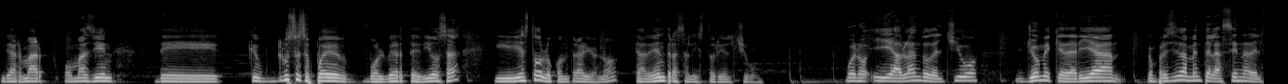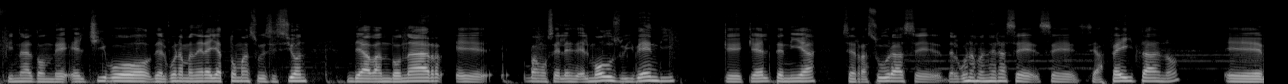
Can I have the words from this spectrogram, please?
de armar, o más bien de que incluso se puede volver tediosa, y es todo lo contrario, ¿no? Te adentras a la historia del chivo. Bueno, y hablando del chivo, yo me quedaría con precisamente la escena del final, donde el chivo de alguna manera ya toma su decisión de abandonar, eh, vamos, el, modus vivendi que, él tenía, se rasura, se, de alguna manera se, se, afeita, ¿no? Eh,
